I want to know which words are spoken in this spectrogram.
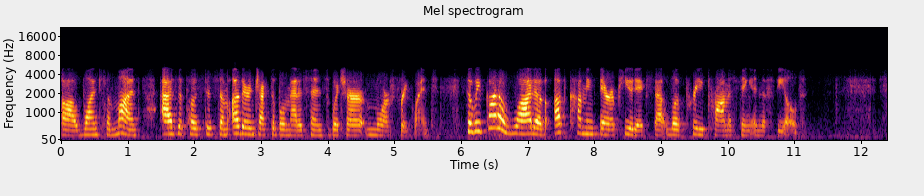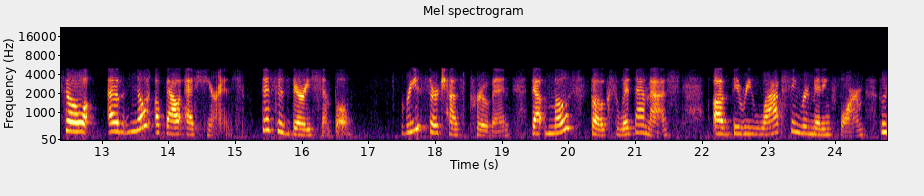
uh, once a month, as opposed to some other injectable medicines which are more frequent. So we've got a lot of upcoming therapeutics that look pretty promising in the field. So a note about adherence. This is very simple. Research has proven that most folks with MS of the relapsing remitting form who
